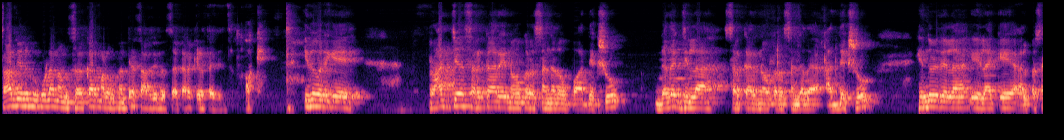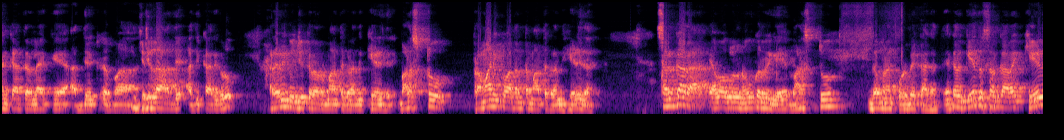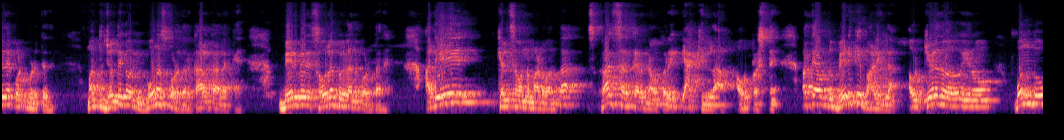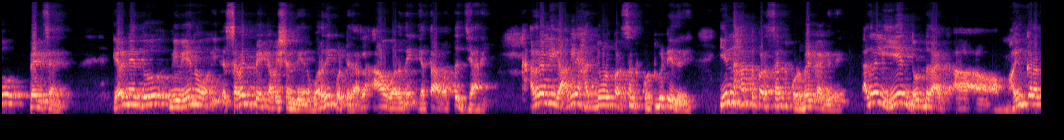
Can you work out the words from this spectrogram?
ಸಾರ್ವಜನಿಕರು ಕೂಡ ನಮ್ಮ ಸಹಕಾರ ಮಾಡ್ಬೇಕಂತೇಳಿ ಸಾರ್ವಜನಿಕ ಸಹಕಾರ ಕೇಳ್ತಾ ಇದ್ದೀನಿ ಸರ್. ಓಕೆ. ಇದುವರೆಗೆ ರಾಜ್ಯ ಸರ್ಕಾರಿ ನೌಕರ ಸಂಘದ ಉಪಾಧ್ಯಕ್ಷರು, ಗದಗ ಜಿಲ್ಲಾ ಸರ್ಕಾರಿ ನೌಕರರ ಸಂಘದ ಅಧ್ಯಕ್ಷರು ಹಿಂದುಳಿದ ಇಲಾ ಇಲಾಖೆ ಅಲ್ಪಸಂಖ್ಯಾತರ ಇಲಾಖೆ ಅಧ್ಯಕ್ಷ ಜಿಲ್ಲಾ ಅಧಿ, ಅಧಿಕಾರಿಗಳು, ರವಿ ಗುಂಜಿಕರ್ ಅವರ ಮಾತುಗಳನ್ನು ಕೇಳಿದರೆ ಬಹಳಷ್ಟು ಪ್ರಾಮಾಣಿಕವಾದಂಥ ಮಾತುಗಳನ್ನು ಹೇಳಿದ್ದಾರೆ. ಸರ್ಕಾರ ಯಾವಾಗಲೂ ನೌಕರರಿಗೆ ಬಹಳಷ್ಟು ಗಮನ ಕೊಡಬೇಕಾಗತ್ತೆ. ಯಾಕಂದ್ರೆ ಕೇಂದ್ರ ಸರ್ಕಾರ ಕೇಳದೆ ಕೊಟ್ಬಿಡ್ತದೆ. ಮತ್ತು ಜೊತೆಗೆ ಅವ್ರಿಗೆ ಬೋನಸ್ ಕೊಡ್ತಾರೆ ಕಾಲ ಕಾಲಕ್ಕೆ ಬೇರೆ ಬೇರೆ ಸೌಲಭ್ಯಗಳನ್ನು ಕೊಡ್ತಾರೆ. ಅದೇ ಕೆಲಸವನ್ನು ಮಾಡುವಂಥ ರಾಜ್ಯ ಸರ್ಕಾರದ ನೌಕರಿಗೆ ಯಾಕಿಲ್ಲ? ಅವ್ರ ಪ್ರಶ್ನೆ. ಮತ್ತು ಅವ್ರದ್ದು ಬೇಡಿಕೆ ಭಾಳಿಲ್ಲ ಅವ್ರು ಕೇಳಿದ್ರು ಏನು? ಒಂದು ಪೆನ್ಷನ್. ಎರಡನೇದ್ದು, ನೀವೇನು ಸೆವೆಂತ್ ಪೇ ಕಮಿಷನ್ ಏನು ವರದಿ ಕೊಟ್ಟಿದಾರಲ್ಲ ಆ ವರದಿ ಯಥಾವತ್ತು ಜಾರಿ. ಅದರಲ್ಲಿ ಈಗಾಗಲೇ ಹದಿನೇಳು ಪರ್ಸೆಂಟ್ ಕೊಟ್ಬಿಟ್ಟಿದ್ದೀರಿ. ಇನ್ನು ಹತ್ತು ಪರ್ಸೆಂಟ್ ಕೊಡಬೇಕಾಗಿದೆ. ಅದರಲ್ಲಿ ಏನು ದೊಡ್ಡದಾಗಿ ಭಯಂಕರ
